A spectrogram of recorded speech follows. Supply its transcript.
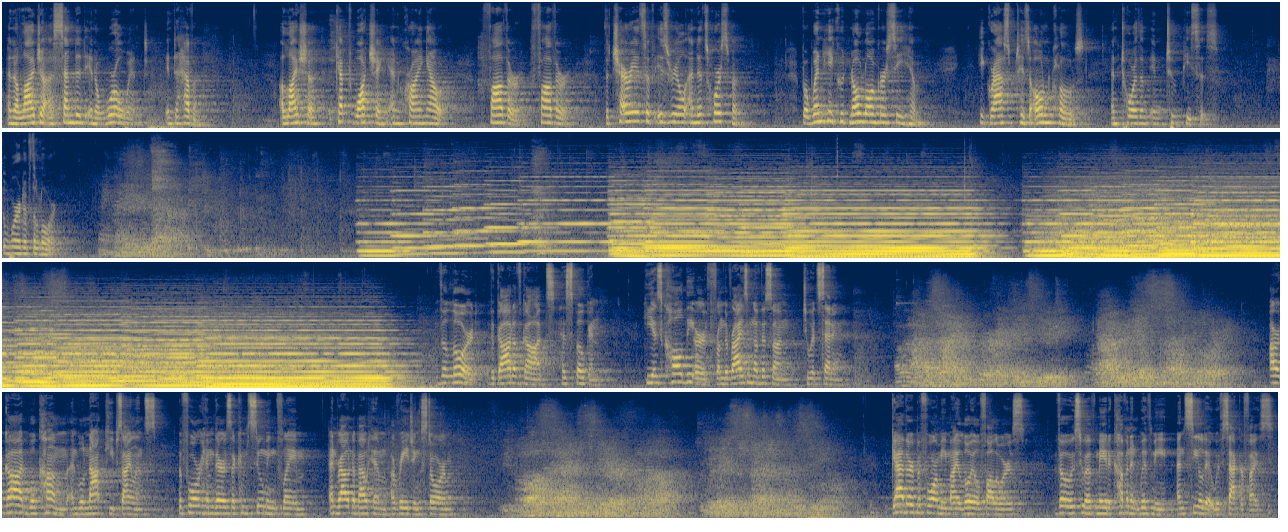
and Elijah ascended in a whirlwind into heaven. Elisha kept watching and crying out, Father, Father, the chariots of Israel and its horsemen. But when he could no longer see him, he grasped his own clothes and tore them in two pieces. The word of the Lord. God of gods, has spoken. He has called the earth from the rising of the sun to its setting. Our God will come and will not keep silence. Before him there is a consuming flame, and round about him a raging storm. Gather before me my loyal followers, those who have made a covenant with me and sealed it with sacrifice.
